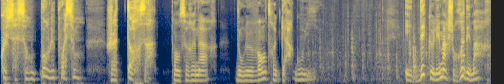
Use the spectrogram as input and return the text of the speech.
que ça sent bon le poisson. J'adore ça, pense Renard, dont le ventre gargouille. Et dès que les marchands redémarrent,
